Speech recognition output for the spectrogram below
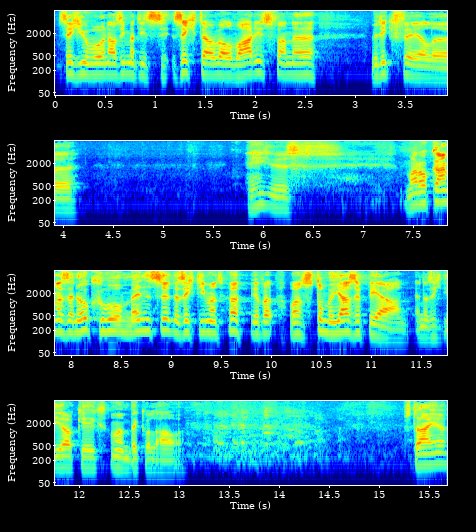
Zeg je gewoon als iemand iets zegt dat wel waar is, van eh, weet ik veel. eh, dus, Marokkanen zijn ook gewoon mensen. Dan zegt iemand, "Huh, je wat een stomme jas heb je aan. En dan zegt hij, oké, ik zal mijn bek wel houden. Sta je?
